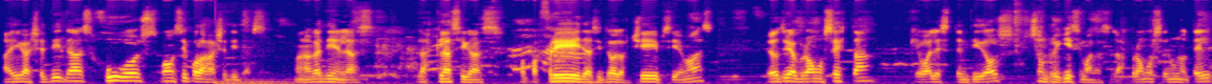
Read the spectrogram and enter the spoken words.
Ahí galletitas, jugos, vamos a ir por las galletitas. Bueno, acá tienen las, las clásicas papas fritas y todos los chips y demás. El otro día probamos esta, que vale 72. Son riquísimas, las, probamos en un hotel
